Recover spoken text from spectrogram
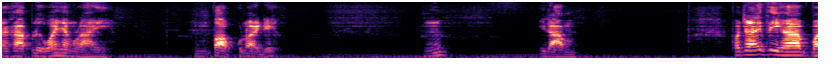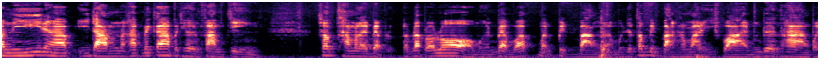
นะครับ หรือว่าอย่างไรมึงตอบกูหน่อยดิหืมอีดำเพราะฉะนั้นทีครับ วันนี้นะครับ อีดำนะครับ ไม่กล้าเผชิญความจริง ชอบทำอะไรแบบลับๆล่อๆเหมือนแบบว่าเหมือนปิดบังอะมึงจะต้องปิดบังทำไมอีฝ่ายมึงเดินทางไป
